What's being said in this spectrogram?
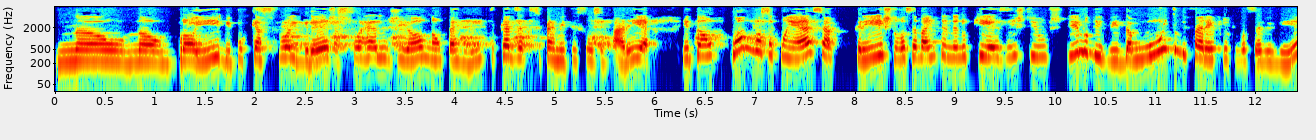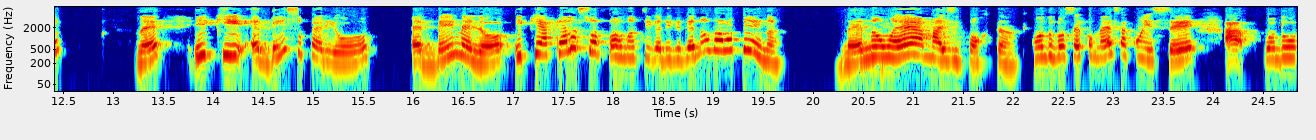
não não proíbe, porque a sua igreja, a sua religião não permite. Quer dizer que se permitisse você faria? Então, quando você conhece a Cristo, você vai entendendo que existe um estilo de vida muito diferente do que você vivia, né? E que é bem superior é bem melhor e que aquela sua forma antiga de viver não vale a pena. né? Não é a mais importante. Quando você começa a conhecer, a, quando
